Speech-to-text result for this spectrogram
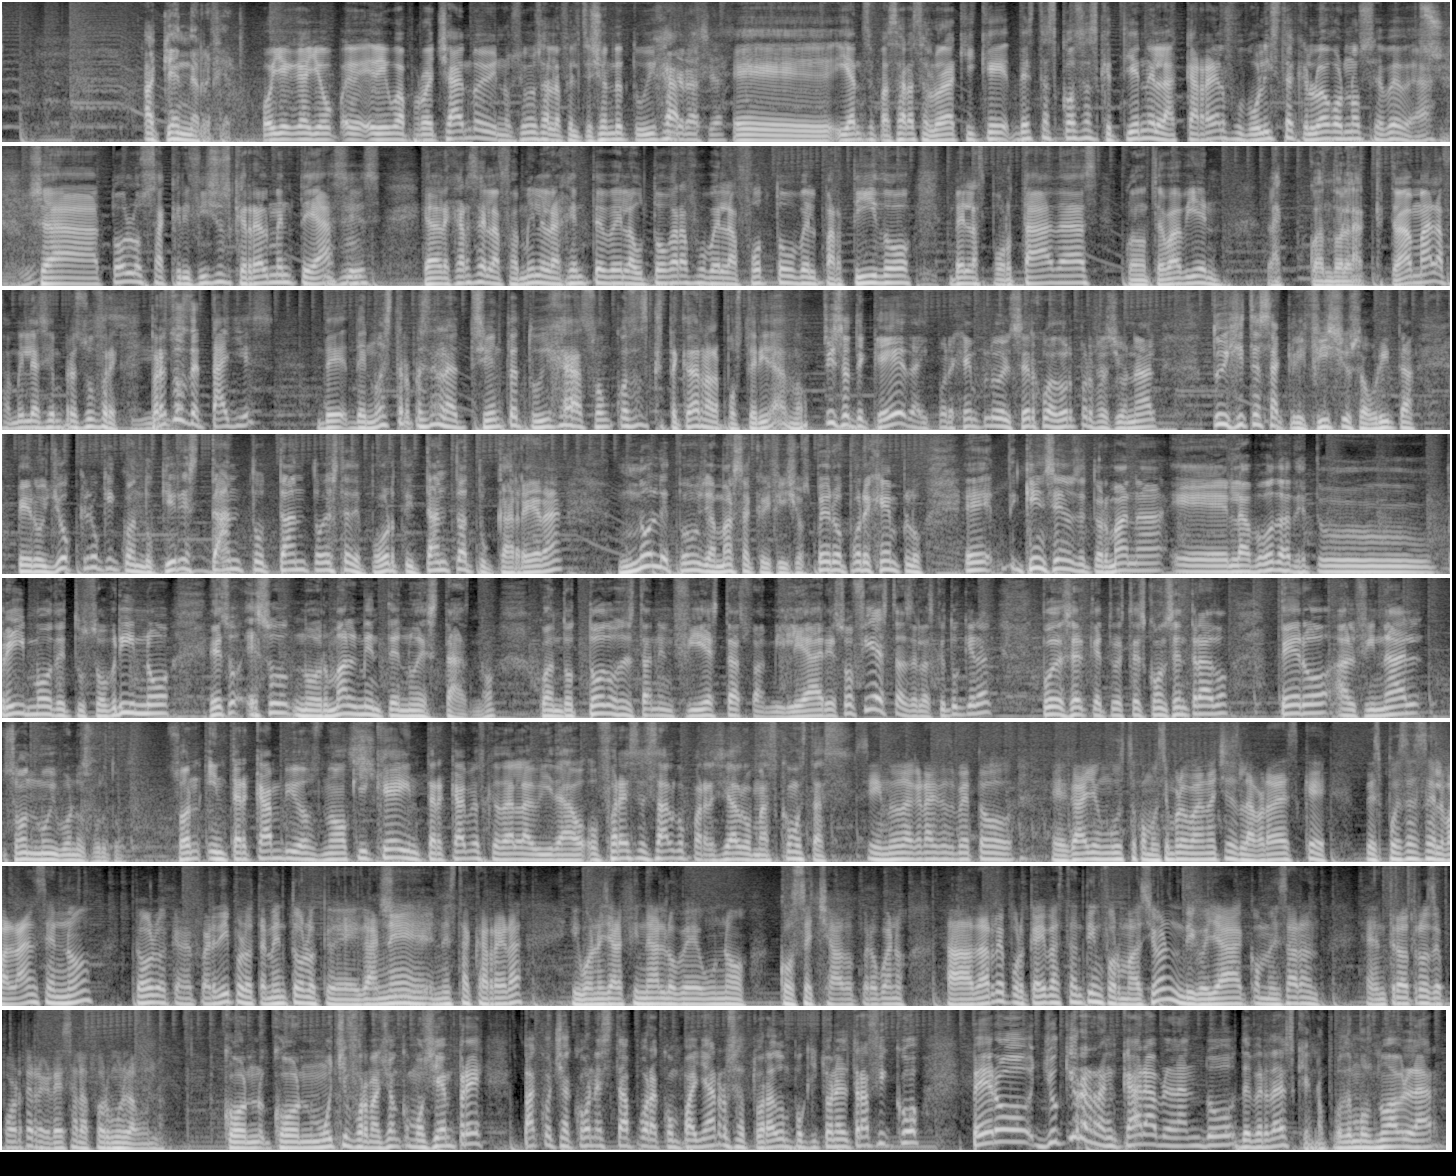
a quién me refiero. Oye, Gallo, eh, digo, aprovechando y nos fuimos a la felicitación de tu hija. Gracias. eh, y antes de pasar a saludar aquí, que de estas cosas que tiene la carrera del futbolista que luego no se ve, ¿verdad? O sea, todos los sacrificios que realmente haces, el alejarse de la familia, la gente ve el autógrafo, ve la foto, ve el partido, ve las portadas, cuando te va bien. La- cuando la que te va mal, la familia siempre sufre. Pero estos detalles de, de nuestra presencia en el nacimiento de tu hija son cosas que te quedan a la posteridad, ¿no? Sí, se te queda. Y por ejemplo, el ser jugador profesional, tú dijiste sacrificios ahorita, pero yo creo que cuando quieres tanto, tanto este deporte y tanto a tu carrera, no le podemos llamar sacrificios. Pero por ejemplo, eh, 15 años de tu hermana, eh, la boda de tu primo, de tu sobrino, eso, eso normalmente no estás, ¿no? Cuando todos están en fiestas familiares o fiestas de las que tú quieras, puede ser que tú estés concentrado, pero al final son muy buenos frutos. Son intercambios, ¿no, Quique? Intercambios que da la vida. Ofreces algo para decir algo más. ¿Cómo estás? Sin duda, gracias Beto. Eh, Gallo, un gusto como siempre, buenas noches. La verdad es que después haces el balance, ¿no? Todo lo que me perdí, pero también todo lo que gané en esta carrera. Y bueno, ya al final lo ve uno cosechado. Pero bueno, a darle porque hay bastante información. Digo, ya comenzaron, entre otros deportes, regresa la Fórmula 1 con, con, mucha información como siempre. Paco Chacón está por acompañarnos, atorado un poquito en el tráfico, pero yo quiero arrancar hablando, de verdad es que no podemos no hablar.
